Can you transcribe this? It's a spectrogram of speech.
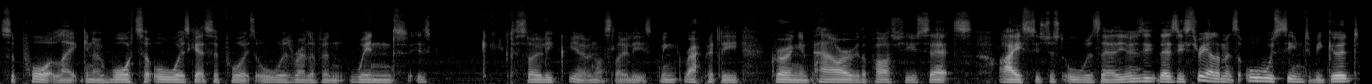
support. Like you know, water always gets support; it's always relevant. Wind is slowly, you know, not slowly. It's been rapidly growing in power over the past few sets. Ice is just always there. You know, there's these- three elements that always seem to be good,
